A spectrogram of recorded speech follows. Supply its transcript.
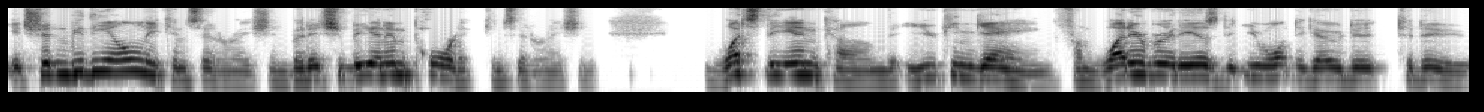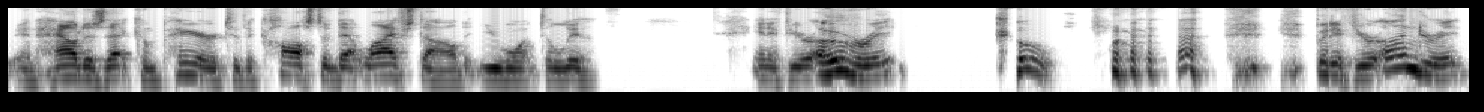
it shouldn't be the only consideration, but it should be an important consideration. What's the income that you can gain from whatever it is that you want to go to, to do? And how does that compare to the cost of that lifestyle that you want to live? And if you're over it, cool. but if you're under it,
